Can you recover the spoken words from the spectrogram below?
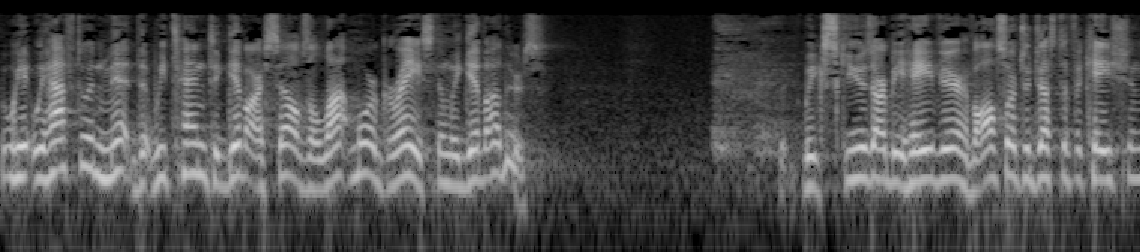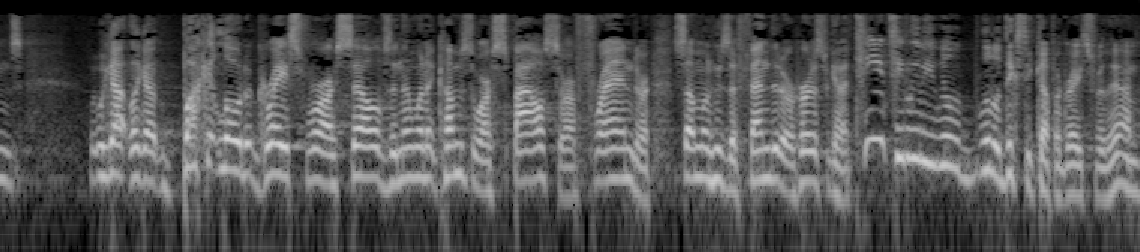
We, we have to admit that we tend to give ourselves a lot more grace than we give others. We excuse our behavior, have all sorts of justifications. We got like a bucket load of grace for ourselves, and then when it comes to our spouse or a friend or someone who's offended or hurt us, we got a teensy little, little Dixie cup of grace for them.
